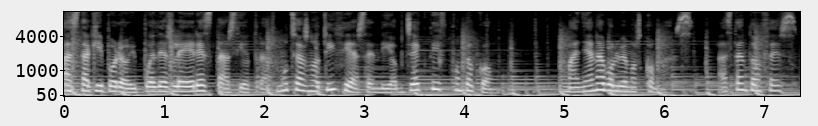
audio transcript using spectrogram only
Hasta aquí por hoy. Puedes leer estas y otras muchas noticias en theobjective.com. Mañana volvemos con más. Hasta entonces.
